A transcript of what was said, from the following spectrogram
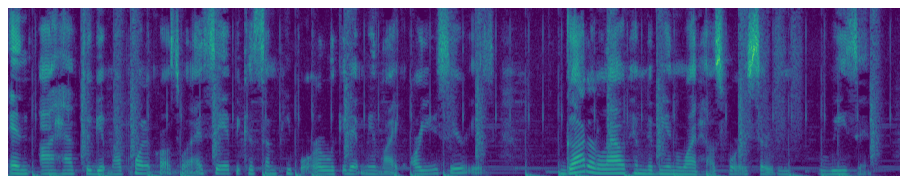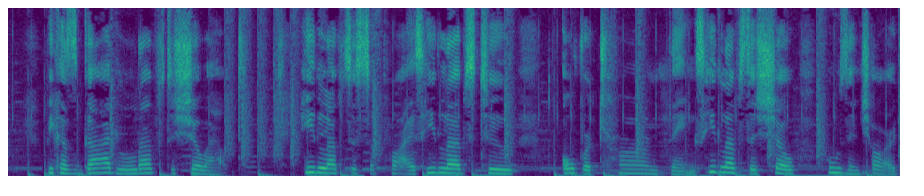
and I have to get my point across when I say it because some people are looking at me like, Are you serious? God allowed him to be in the White House for a certain reason because God loves to show out. He loves to surprise. He loves to overturn things. He loves to show who's in charge,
